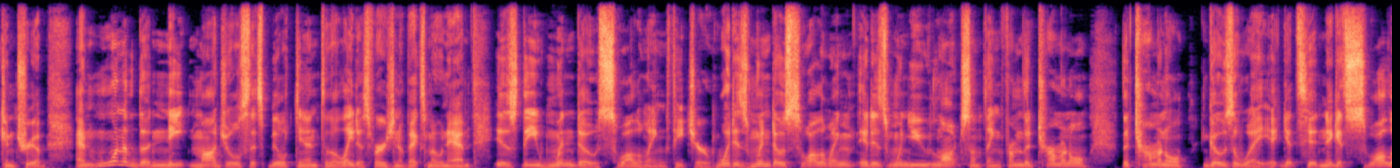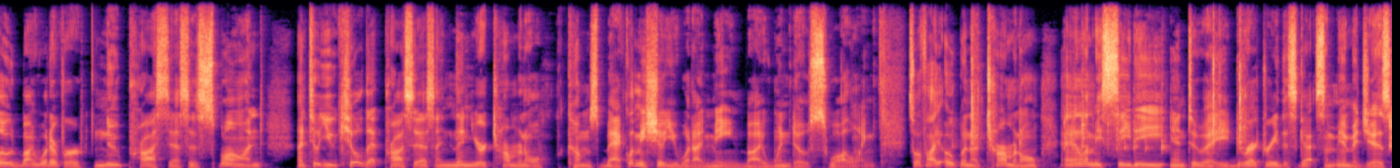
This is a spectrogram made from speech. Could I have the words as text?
Xmonad. And one of the neat modules that's built into the latest version of Xmonad is the window swallowing feature. What is window swallowing? It is when you launch something from the terminal, the terminal goes away, it gets hidden, it gets swallowed by whatever new process is spawned until you kill that process and then your terminal comes back. Let me show you what I mean by window swallowing. So if I open a terminal and let me cd into a directory that's got some images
